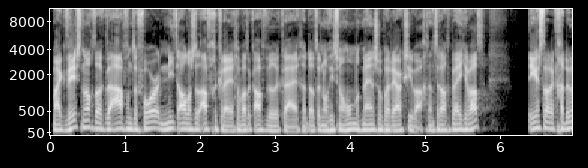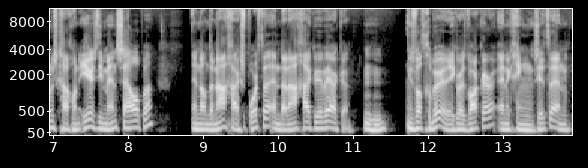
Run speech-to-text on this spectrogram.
Maar ik wist nog dat ik de avond ervoor niet alles had afgekregen wat ik af wilde krijgen. Dat er nog iets van honderd mensen op een reactie wachten. En toen dacht ik, weet je wat? Het eerste wat ik ga doen is ik ga gewoon eerst die mensen helpen. En dan daarna ga ik sporten en daarna ga ik weer werken. Mm Dus wat gebeurde? Ik werd wakker en ik ging zitten en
